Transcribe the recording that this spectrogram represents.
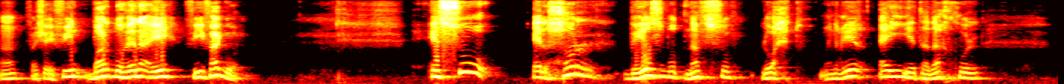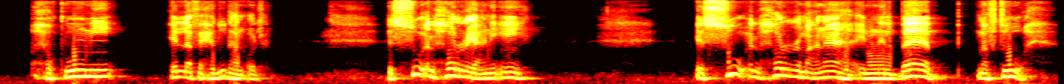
أه؟ فشايفين برضو هنا إيه؟ في فجوة. السوق الحر بيظبط نفسه لوحده من غير أي تدخل حكومي إلا في حدود هنقولها. السوق الحر يعني إيه؟ السوق الحر معناها إن الباب مفتوح.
